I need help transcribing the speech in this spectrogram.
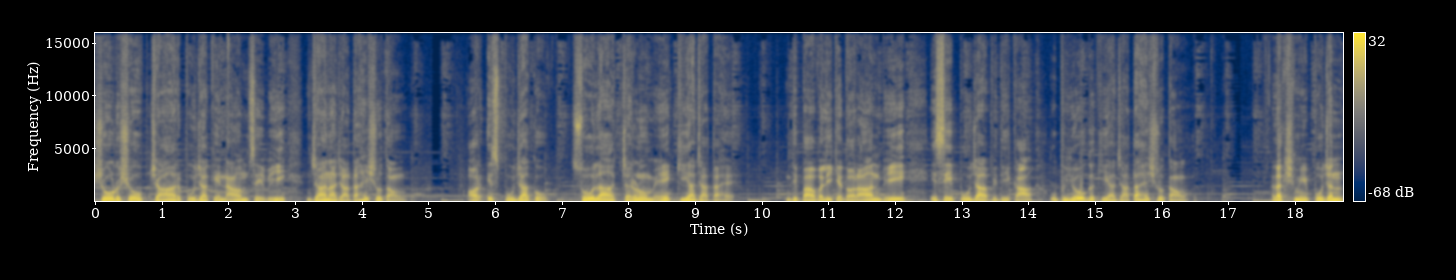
षोडशोपचार पूजा के नाम से भी जाना जाता है श्रोताओं। और इस पूजा को 16 चरणों में किया जाता है। दीपावली के दौरान भी इसी पूजा विधि का उपयोग किया जाता है श्रोताओं। लक्ष्मी पूजन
